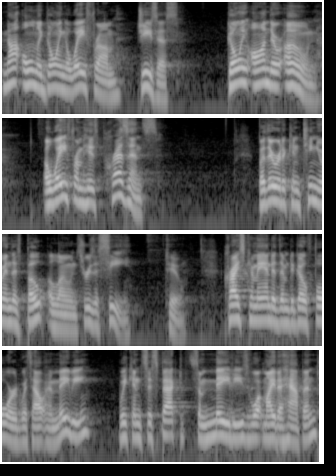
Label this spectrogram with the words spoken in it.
not only going away from Jesus, going on their own, away from his presence, but they were to continue in this boat alone through the sea, too. Christ commanded them to go forward without him. Maybe we can suspect some maybes what might have happened.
